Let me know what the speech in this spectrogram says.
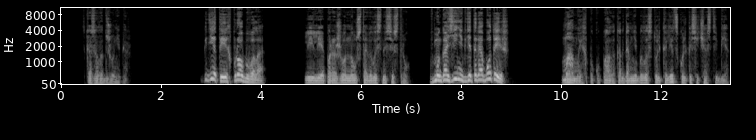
— сказала Джунипер. — Где ты их пробовала? Лилия пораженно уставилась на сестру. — В магазине, где ты работаешь? Мама их покупала, когда мне было столько лет, сколько сейчас тебе.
